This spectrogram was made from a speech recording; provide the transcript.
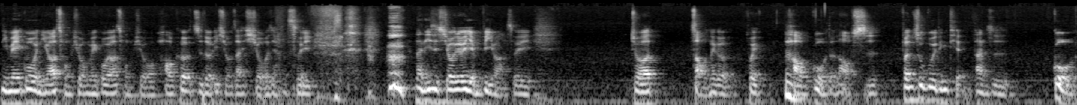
你没过你要重修，没过要重修，好课值得一修再修这样，所以 那你一直修就会延毕嘛，所以就要找那个会好过的老师，分数不一定填，但是过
